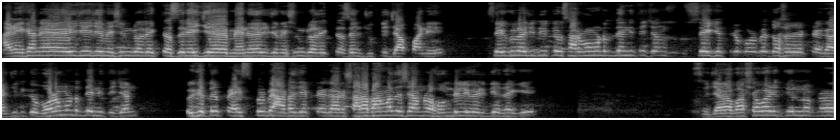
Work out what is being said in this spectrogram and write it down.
আর এখানে এই যে যে মেশিনগুলো দেখতেছেন, এই যে ম্যানুয়াল যে মেশিনগুলো দেখতেছেন, ঝুঁকি জাপানি সেইগুলো যদি কেউ সার্ভো মোটর দিয়ে নিতে চান, সেই ক্ষেত্রে পড়বে দশ হাজার টাকা। আর যদি কেউ বড় মোটর দিয়ে নিতে চান, ওই ক্ষেত্রে প্রাইস পড়বে আট হাজার টাকা। আর সারা বাংলাদেশে আমরা হোম ডেলিভারি দিয়ে থাকি। তো যারা বাসা বাড়ির জন্য আপনারা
